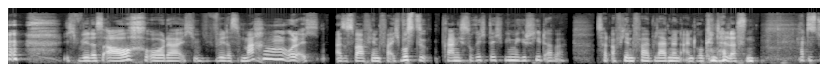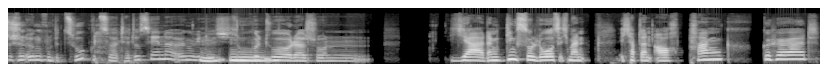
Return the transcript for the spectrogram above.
ich will das auch oder ich will das machen oder ich, also es war auf jeden Fall, ich wusste gar nicht so richtig, wie mir geschieht, aber es hat auf jeden Fall bleibenden Eindruck hinterlassen. Hattest du schon irgendeinen Bezug zur Tattoo-Szene irgendwie mhm. durch Subkultur oder schon? Ja, dann ging es so los. Ich meine, ich habe dann auch Punk gehört,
